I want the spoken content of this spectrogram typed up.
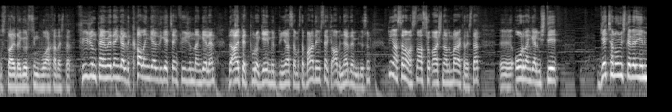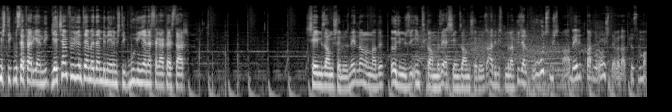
Ustayı da görsün bu arkadaşlar. Fusion TM'den geldi. Kalın geldi geçen Fusion'dan gelen The iPad Pro Gamer Dünya Sıralaması'nda. Bana demişler ki abi nereden biliyorsun? Dünya Sıralaması'na az çok aşinalığım var arkadaşlar. Ee, oradan gelmişti. Geçen 13 level'e yenilmiştik. Bu sefer yendik. Geçen Fusion TM'den birine yenilmiştik. Bugün yenersek arkadaşlar şeyimizi almış oluyoruz. Neydi lan onun adı? Öcümüzü, intikamımızı, her şeyimizi almış oluyoruz. Hadi bismillah. Güzel. Uçmuş. Abi elit var var. 13 level atıyorsun. Bak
